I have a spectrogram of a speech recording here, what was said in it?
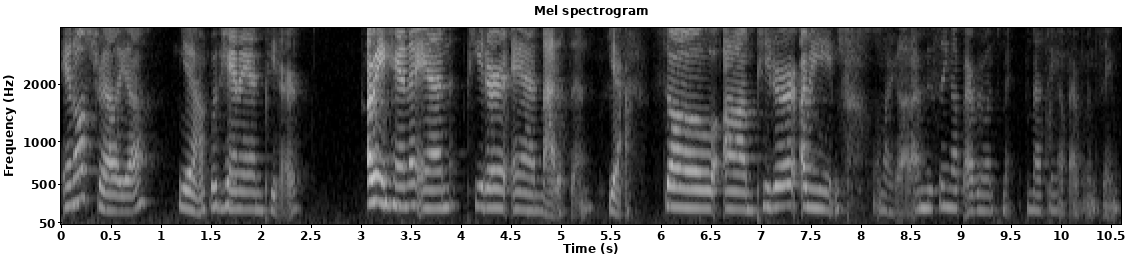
in Australia Yeah. with Hannah and Peter. I mean Hannah and Peter and Madison. Yeah. So um, Peter, I mean, oh my god, I'm messing up everyone's messing up everyone's name.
